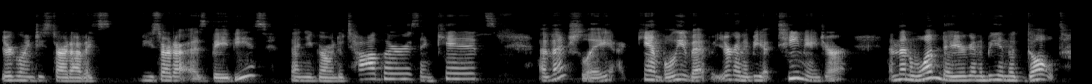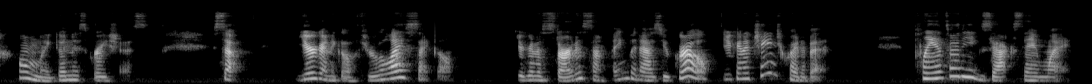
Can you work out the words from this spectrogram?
You're going to start out as you start out as babies, then you grow into toddlers and kids. Eventually, I can't believe it, but you're going to be a teenager, and then one day you're going to be an adult. Oh my goodness gracious. So, you're going to go through a life cycle. You're going to start as something, but as you grow, you're going to change quite a bit. Plants are the exact same way.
